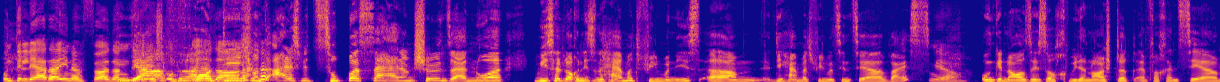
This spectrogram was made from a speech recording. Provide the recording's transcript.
Und die LehrerInnen fördern dich ja, und fördern fordern. dich und alles wird super sein und schön sein. Nur, wie es halt auch in diesen Heimatfilmen ist, ähm, die Heimatfilme sind sehr weiß. Ja. Und genauso ist auch wieder Neustadt einfach ein sehr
